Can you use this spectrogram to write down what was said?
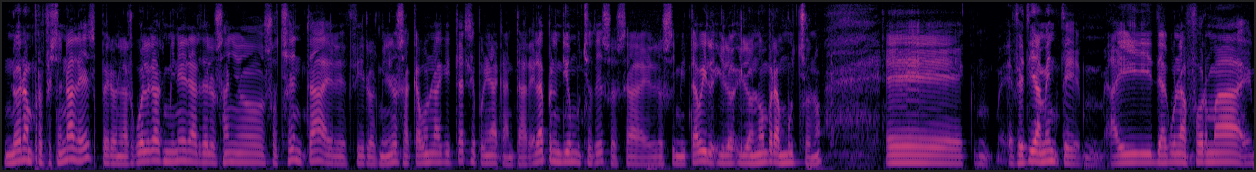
no eran profesionales, pero en las huelgas mineras de los años 80, es decir, los mineros sacaban una guitarra y se ponían a cantar. Él aprendió mucho de eso, o sea, él los imitaba y lo, y lo, y lo nombra mucho, ¿no? Eh, efectivamente, ahí de alguna forma eh,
